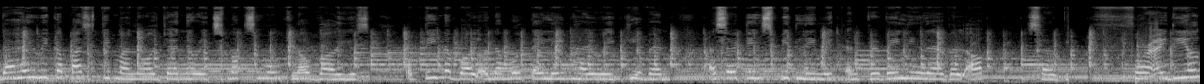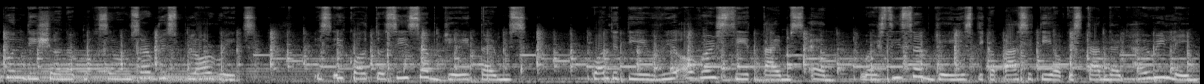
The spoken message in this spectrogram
the highway capacity manual generates maximum flow values obtainable on a multi-lane highway given a certain speed limit and prevailing level of service. For ideal condition of maximum service flow rates is equal to C sub j times quantity V over C times N, where C sub j is the capacity of a standard highway lane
